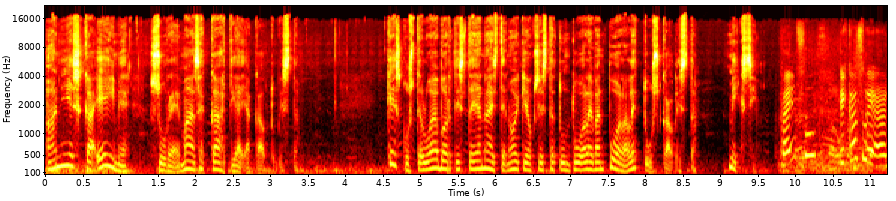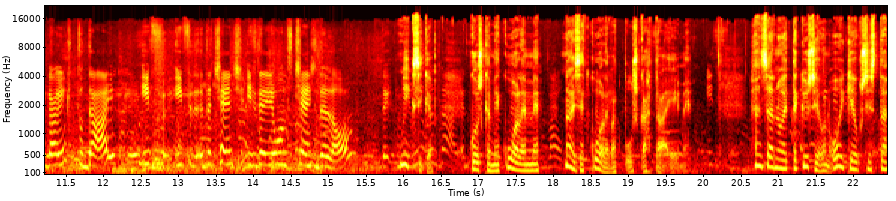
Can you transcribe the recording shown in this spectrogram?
Anjeska Eime suree maansa kahtia jakautumista – Keskustelu abortista ja naisten oikeuksista tuntuu olevan Puolalle tuskallista. Miksi? Painful because we are going to die if, if, the change, if they won't change the law. Miksikö? Koska me kuolemme, naiset kuolevat, puuskahtaa Eime. Hän sanoi, että kyse on oikeuksista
